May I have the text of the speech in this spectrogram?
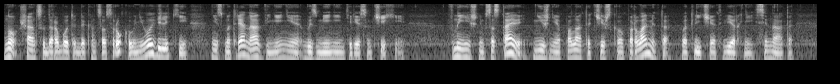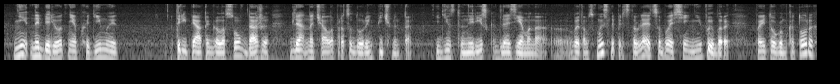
Но шансы доработать до конца срока у него велики, несмотря на обвинение в измене интересам Чехии. В нынешнем составе Нижняя палата чешского парламента, в отличие от Верхней Сената, не наберет необходимые 3 пятых голосов даже для начала процедуры импичмента. Единственный риск для Земана э, в этом смысле представляет собой осенние выборы, по итогам которых,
